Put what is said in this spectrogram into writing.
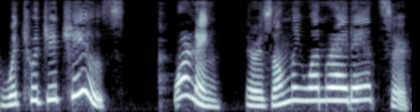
which would you choose? Warning, there is only one right answer.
